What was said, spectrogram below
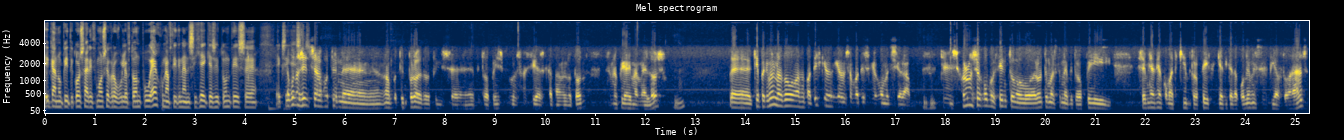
ε, ικανοποιητικός αριθμός ευρωβουλευτών που έχουν αυτή την ανησυχία και ζητούν τις ε, εξηγήσεις; Εγώ το ζήτησα από την, ε, από την πρόεδρο της ε, Επιτροπής Προστασίας Καταναλωτών, στην οποία είμαι μέλος. Ναι. Ε, και περιμένω να δω αν θα απαντήσει και για να σας απαντήσω και εγώ με τη σειρά μου. Mm-hmm. Και συγχρόνως έχω απευθύνει το ερώτημα στην Επιτροπή, σε μια διακομματική επιτροπή για την καταπολέμηση της διαφθοράς,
